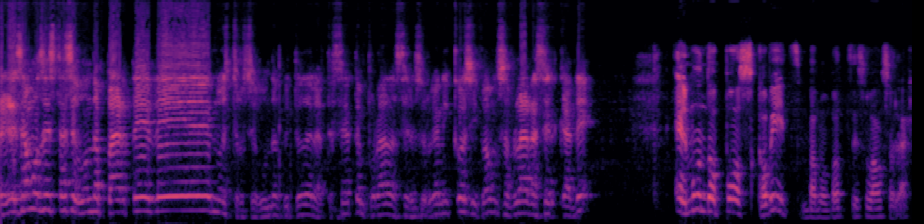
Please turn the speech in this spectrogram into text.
Regresamos a esta segunda parte de nuestro segundo capítulo de la tercera temporada de Seres Orgánicos y vamos a hablar acerca de... El mundo post-COVID. Vamos, de eso vamos a hablar.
